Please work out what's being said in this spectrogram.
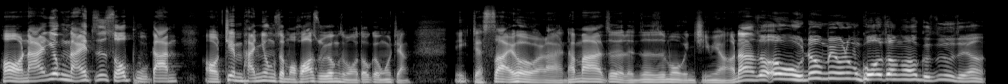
哦，拿用哪一只手补单哦？键盘用什么？滑鼠用什么？都跟我讲。你讲赛后啦，他妈的这个人真的是莫名其妙。当然说哦，我都没有那么夸张啊，可是又怎样？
